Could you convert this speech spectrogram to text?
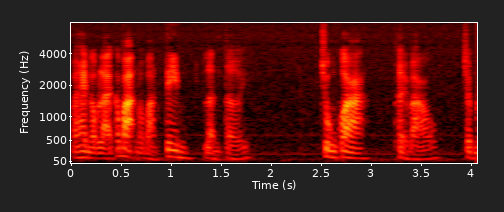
và hẹn gặp lại các bạn vào bản tin lần tới. Trung Khoa, Thời báo chấm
